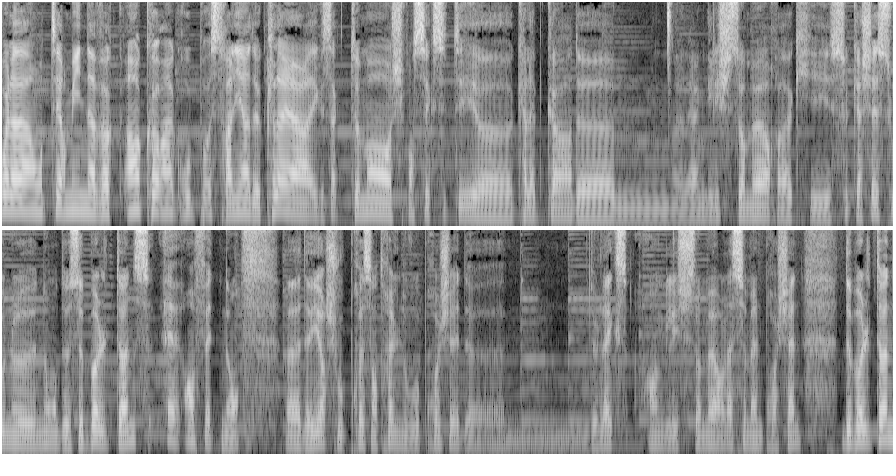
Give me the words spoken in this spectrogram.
voilà, termine avec encore un groupe australien de Claire, exactement. Je pensais que c'était euh, Caleb Carr de euh, English Summer euh, qui se cachait sous le nom de The Boltons. Eh, en fait, non. Euh, D'ailleurs, je vous présenterai le nouveau projet de, de l'ex English Summer la semaine prochaine. The Boltons,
